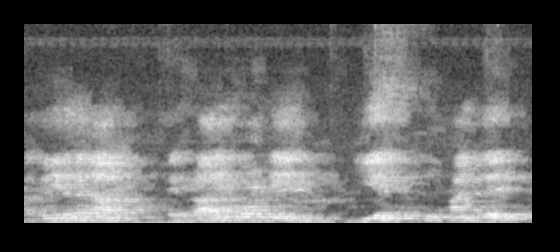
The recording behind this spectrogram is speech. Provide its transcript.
At pininaganap, February 14, year 269.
